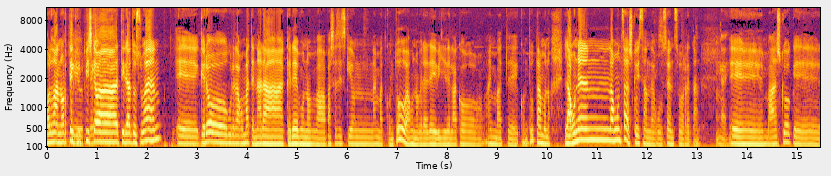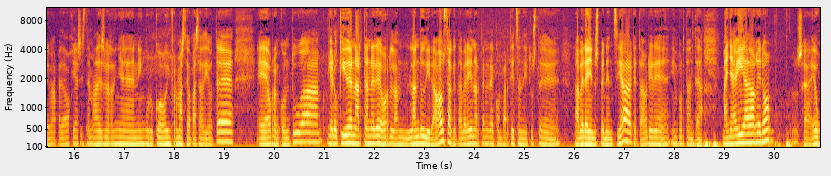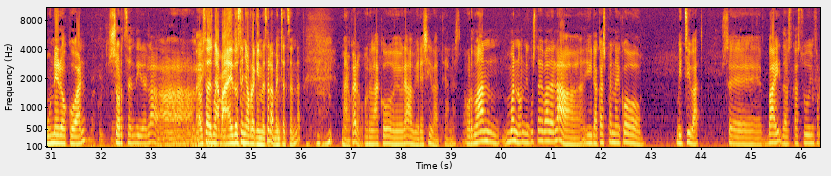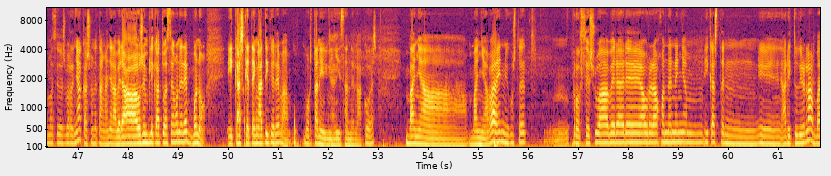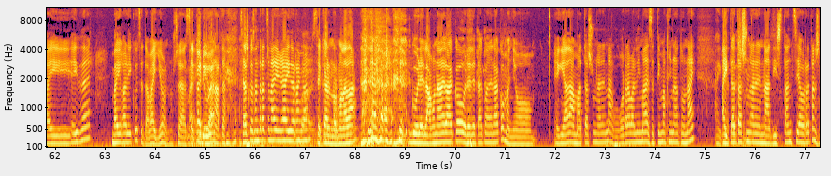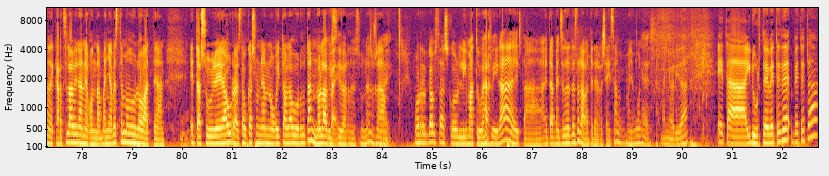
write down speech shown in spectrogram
orduan hortik pizka bat tiratu zuen, e, gero gure lagun baten ara ere bueno, ba, pasazizkion hainbat kontu, ba, bueno, bera ere ibili delako hainbat e, kontuta, bueno, lagunen laguntza asko izan dugu zentzu horretan. E, ba, asko, que, ba, pedagogia sistema desberdinen inguruko informazioa pasa diote, e, aurren kontua, gero kiden artean ere hor landu dira gauzak, eta beraien artean ere konpartitzen dituzte ba, beraien esperientziak, eta hori ere importantea. Baina egia da gero, osea, egunerokoan sortzen direla bai. gauza ez, ba, edo zein aurrekin bezala pentsatzen dut. Baina, claro, horrelako era beresi batean, ez? Orduan, bueno, nik uste badela irakaspeneko bitxi bat. Ze, bai, dauzkazu informazio desberdinak, kasu honetan gainera, bera oso implikatua zegoen ere, bueno, ikasketen gatik ere, ba, hortan ibili izan delako, ez? Baina baina bai, nik uste mm, prozesua bera ere aurrera joan denean ikasten e, aritu direla, bai eider, bai garikoitz eta bai jon, osea, bai, zekari ben arte. Ze asko zentratzen ari gai derrangan, bai. zekari normala da, gure laguna delako, horeretakoa delako, baina egia da amatasunarena gogorra baldin bada ez dut imaginatu nahi aitatasunarena distantzia horretan esan kartzela beran egonda baina beste modulo batean eta zure aurra ez daukasunean nogeita lau ordutan nola bizi bai. behar dezun ez? Osea, bai. hor gauza asko limatu behar dira eta eta pentsatzen ez dela batera erresa izan baina bueno. ez, baina hori da eta hiru urte betete, beteta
